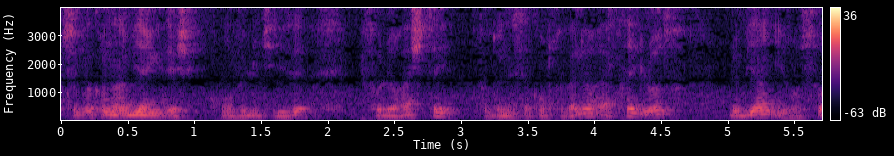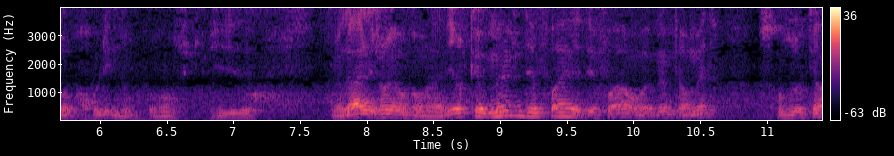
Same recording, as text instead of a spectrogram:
Chaque fois qu'on a un bien Hekdesh, qu'on veut l'utiliser, il faut le racheter, il faut donner sa contre-valeur, et après, l'autre, le bien, il ressort Cholin, donc pour ensuite l'utiliser. Mais là, les gens ils vont commencer à dire que même des fois, et des fois, on va même permettre sans aucun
